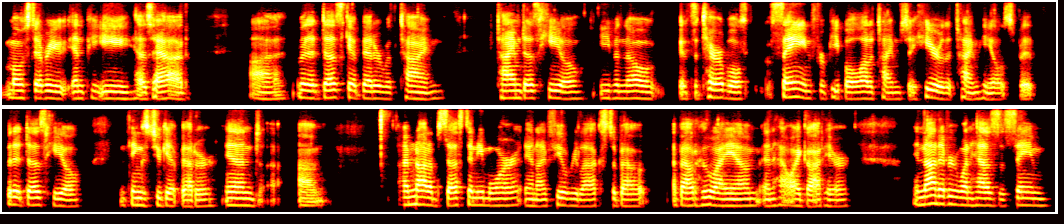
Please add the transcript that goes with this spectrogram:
most every NPE has had. Uh, but it does get better with time. Time does heal, even though it's a terrible saying for people a lot of times to hear that time heals, but but it does heal and things do get better. And um, I'm not obsessed anymore, and I feel relaxed about about who I am and how I got here. And not everyone has the same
